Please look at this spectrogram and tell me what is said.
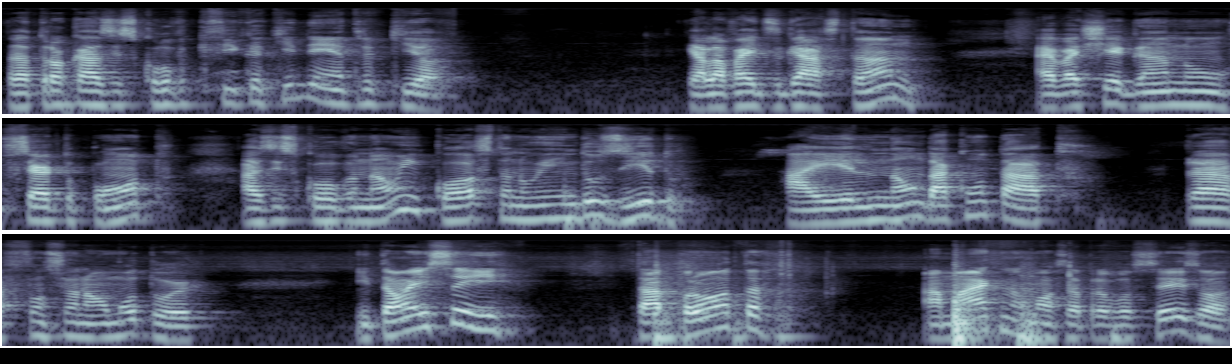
para trocar as escovas que fica aqui dentro aqui, ó. Ela vai desgastando, aí vai chegando um certo ponto, as escovas não encostam no induzido, aí ele não dá contato para funcionar o motor. Então é isso aí. Tá pronta a máquina, vou mostrar para vocês, ó.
